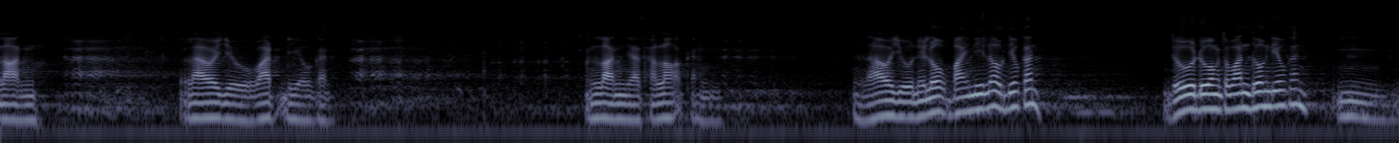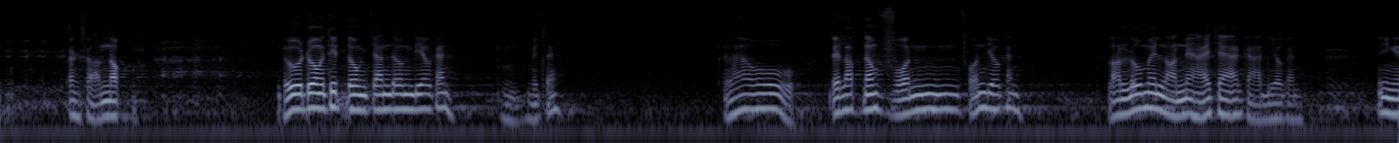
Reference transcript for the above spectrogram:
หลอน เราอยู่วัดเดียวกันหลอนอย่าทะเลาะกัน เราอยู่ในโลกใบนี้โลกเดียวกัน ดูดวงตะวันดวงเดียวกัน อืม ต้องสอนนก ดูดวงอาทิตย์ดวงจันทร์ดวงเดียวกันไม่ใช่เราได้รับน้ำฝนฝนเดียวกัน หล่อนรู้ไหมหล่อนเนี่ยหายใจอากาศเดียวกัน นี่ไง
